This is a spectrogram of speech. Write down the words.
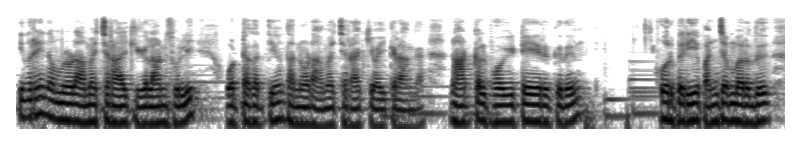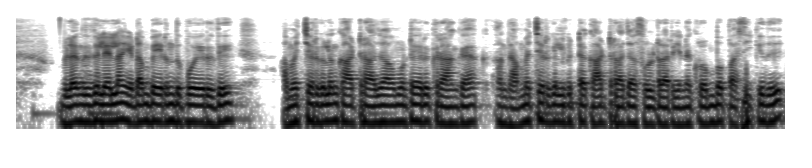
இவரே நம்மளோட அமைச்சர் ஆக்கிக்கலான்னு சொல்லி ஒட்டகத்தையும் தன்னோட அமைச்சராக்கி வைக்கிறாங்க. நாட்கள் போயிட்டே இருக்குது. ஒரு பெரிய பஞ்சம் வருது. விலங்குகள் எல்லாம் இடம்பெயர்ந்து போயிடுது அமைச்சர்களும் காட்டு மட்டும் இருக்கிறாங்க. அந்த அமைச்சர்கள்கிட்ட காட்டு ராஜா சொல்கிறாரு எனக்கு ரொம்ப பசிக்குது.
